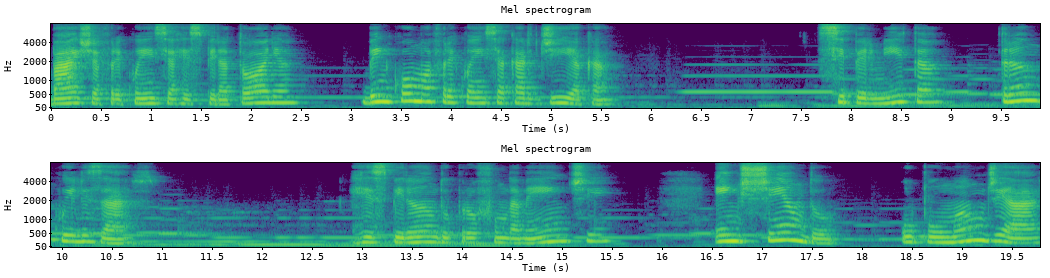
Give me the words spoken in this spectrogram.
Baixe a frequência respiratória, bem como a frequência cardíaca. Se permita tranquilizar, respirando profundamente, enchendo o pulmão de ar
